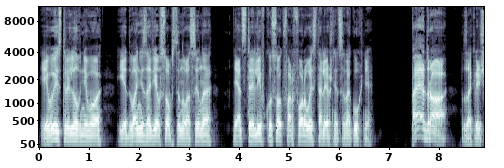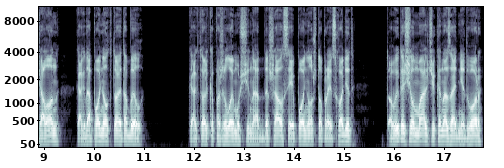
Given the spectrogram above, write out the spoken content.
и выстрелил в него, едва не задев собственного сына и отстрелив кусок фарфоровой столешницы на кухне. «Педро!» — закричал он, когда понял, кто это был. Как только пожилой мужчина отдышался и понял, что происходит, то вытащил мальчика на задний двор,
